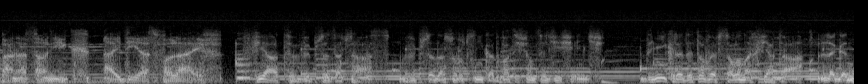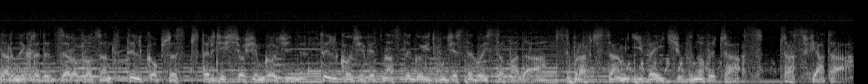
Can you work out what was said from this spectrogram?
Panasonic Ideas for Life. Fiat wyprzedza czas. Wyprzedaż rocznika 2010. Dni kredytowe w salonach Fiata. Legendarny kredyt 0% tylko przez 48 godzin. Tylko 19 i 20 listopada. Sprawdź sam i wejdź w nowy czas. Czas Fiata.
